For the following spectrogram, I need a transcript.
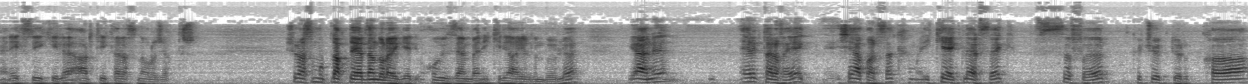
Yani eksi 2 ile artı 2 arasında olacaktır. Şurası mutlak değerden dolayı geliyor. O yüzden ben ikili ayırdım böyle. Yani her tarafa ek- şey yaparsak 2 eklersek 0 küçüktür k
